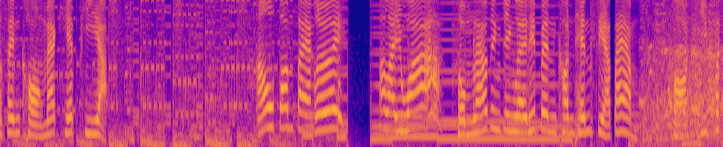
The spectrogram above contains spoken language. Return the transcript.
10%ของ Max HP อะ เอาป้อมแตกเลย อะไรวะ สมแล้วจริงๆเลยที่เป็นคอนเทนต์เสียแต้ม ขอคลิปสัก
